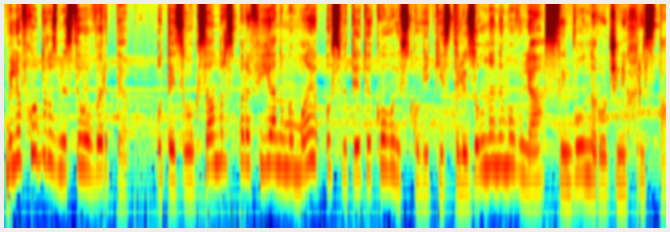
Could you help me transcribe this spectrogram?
Біля входу розмістили вертеп. Отець Олександр з парафіянами має освятити колиску, в якій стилізоване немовля символ народження Христа.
